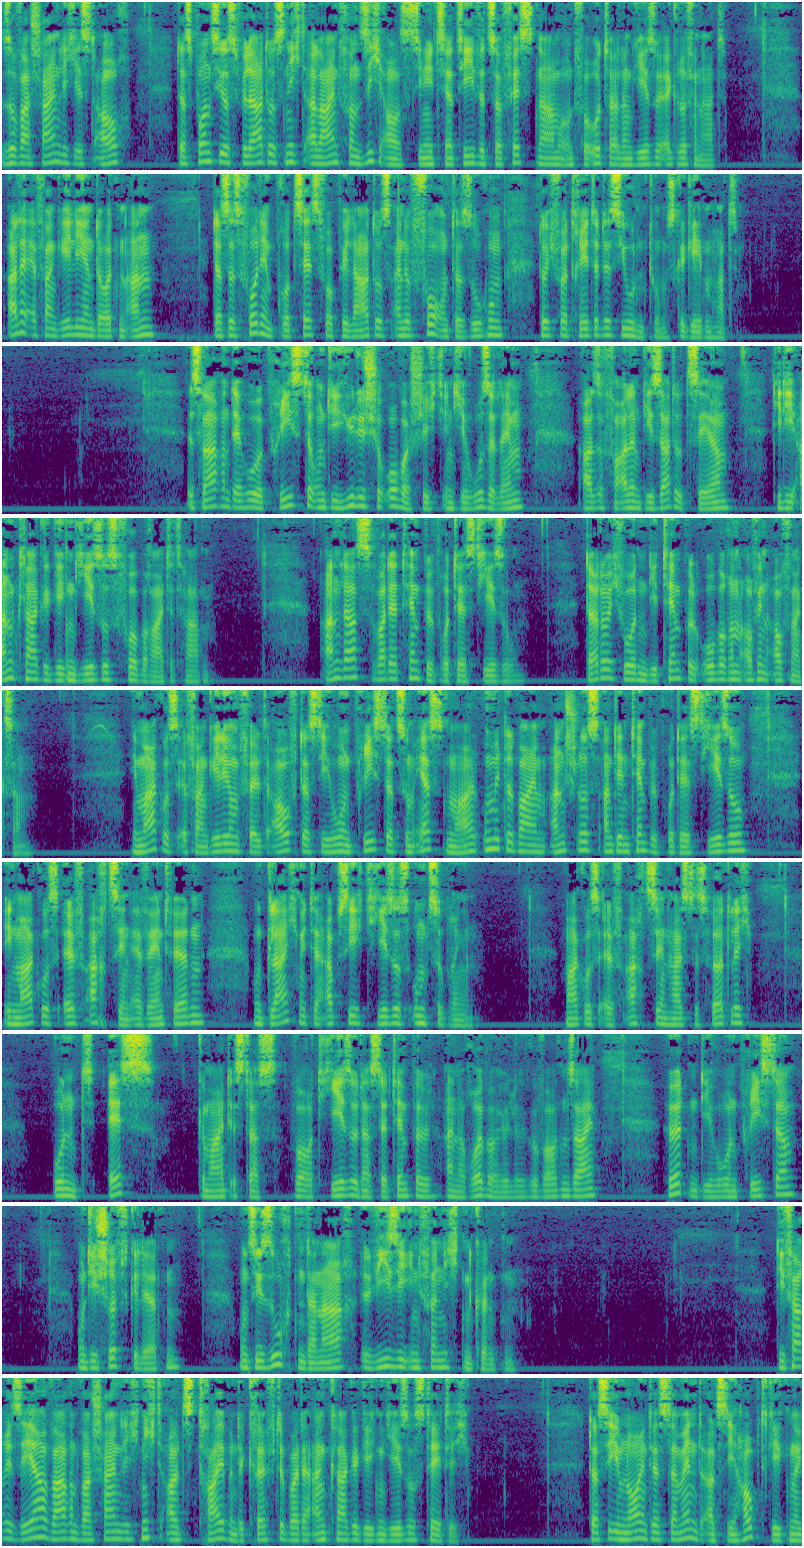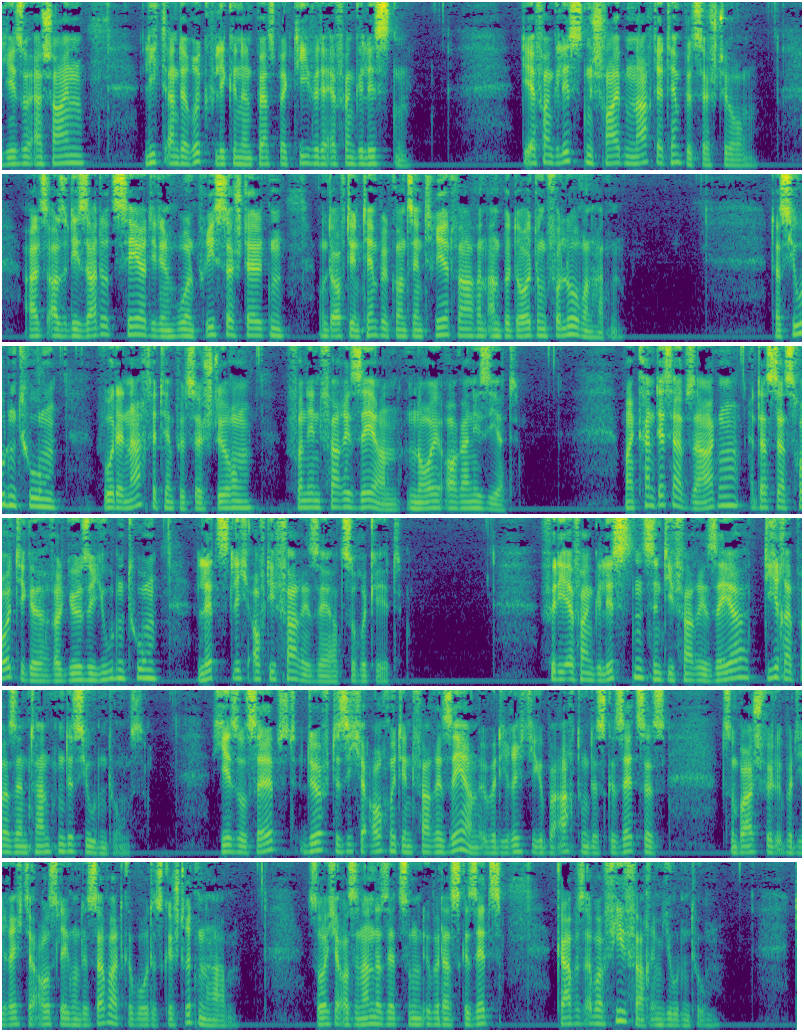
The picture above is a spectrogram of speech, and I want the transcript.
so wahrscheinlich ist auch, dass Pontius Pilatus nicht allein von sich aus die Initiative zur Festnahme und Verurteilung Jesu ergriffen hat. Alle Evangelien deuten an, dass es vor dem Prozess vor Pilatus eine Voruntersuchung durch Vertreter des Judentums gegeben hat. Es waren der hohe Priester und die jüdische Oberschicht in Jerusalem, also vor allem die Sadduzäer, die die Anklage gegen Jesus vorbereitet haben. Anlass war der Tempelprotest Jesu. Dadurch wurden die Tempeloberen auf ihn aufmerksam. Im Markus Evangelium fällt auf, dass die hohen Priester zum ersten Mal unmittelbar im Anschluss an den Tempelprotest Jesu in Markus 11,18 erwähnt werden und gleich mit der Absicht, Jesus umzubringen. Markus 11,18 heißt es wörtlich, und es, gemeint ist das Wort Jesu, dass der Tempel eine Räuberhöhle geworden sei, hörten die hohen Priester und die Schriftgelehrten, und sie suchten danach, wie sie ihn vernichten könnten. Die Pharisäer waren wahrscheinlich nicht als treibende Kräfte bei der Anklage gegen Jesus tätig. Dass sie im Neuen Testament als die Hauptgegner Jesu erscheinen, liegt an der rückblickenden Perspektive der Evangelisten. Die Evangelisten schreiben nach der Tempelzerstörung. Als also die Sadduzäer, die den hohen Priester stellten und auf den Tempel konzentriert waren, an Bedeutung verloren hatten. Das Judentum wurde nach der Tempelzerstörung von den Pharisäern neu organisiert. Man kann deshalb sagen, dass das heutige religiöse Judentum letztlich auf die Pharisäer zurückgeht. Für die Evangelisten sind die Pharisäer die Repräsentanten des Judentums. Jesus selbst dürfte sicher auch mit den Pharisäern über die richtige Beachtung des Gesetzes, zum Beispiel über die rechte Auslegung des Sabbatgebotes, gestritten haben. Solche Auseinandersetzungen über das Gesetz gab es aber vielfach im Judentum.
